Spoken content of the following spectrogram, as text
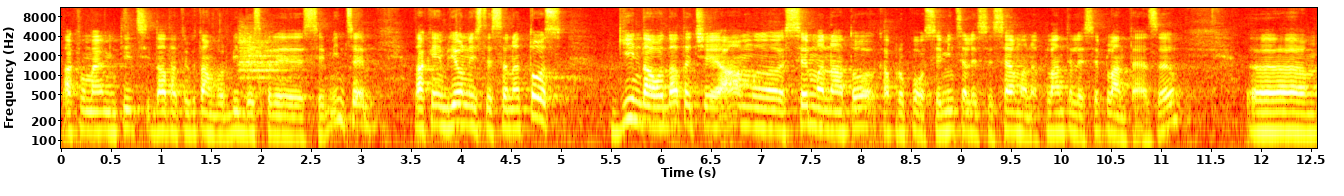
dacă vă mai amintiți, data trecută am vorbit despre semințe, dacă embrionul este sănătos, Ghinda, odată ce am uh, semănat-o, că apropo, semințele se seamănă, plantele se plantează, uh,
